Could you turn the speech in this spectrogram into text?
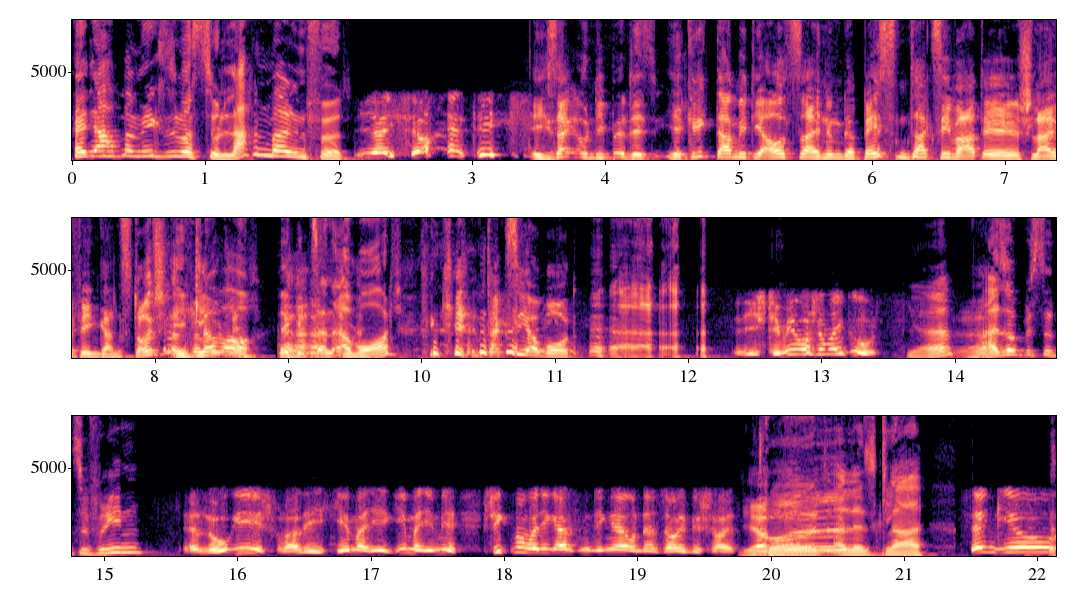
Hey, da hat man wenigstens was zu lachen mal in Fürth. Ja, ich sag ja nichts. Ich sag, und die, das, ihr kriegt damit die Auszeichnung der besten Taxiwarteschleife in ganz Deutschland. Ich glaube auch. Da gibt's einen Award. Taxi Award. Stimme war schon mal gut. Ja. Also bist du zufrieden? Ja, logisch, freilich. Ich geh mal, ich geh mal in mir. Schick mir mal die ganzen Dinger und dann sag ich Bescheid. Jawohl. Gut, alles klar. Thank you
